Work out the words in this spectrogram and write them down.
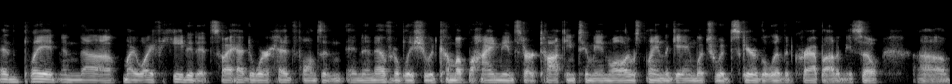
and play it. And uh, my wife hated it, so I had to wear headphones. And, and inevitably, she would come up behind me and start talking to me, and while I was playing the game, which would scare the livid crap out of me. So uh,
